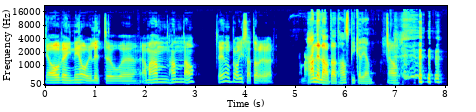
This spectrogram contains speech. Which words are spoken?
Ja, Veini har ju lite och eh, ja, men han, han, ja, det är nog bra gissat av det där. Han är laddad, han spikar igen. Ja,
